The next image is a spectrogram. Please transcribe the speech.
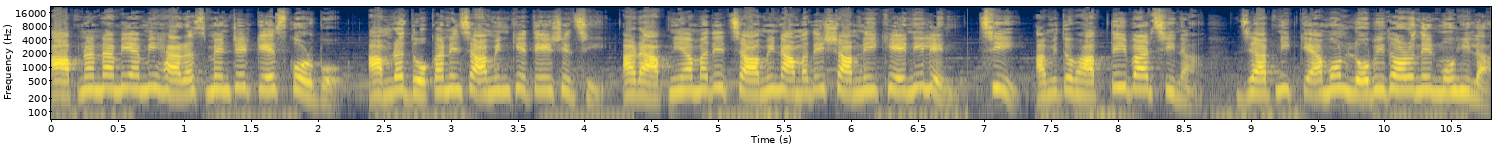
আপনার নামে আমি হ্যারাসমেন্টের কেস করব। আমরা দোকানে চাউমিন খেতে এসেছি। আর আপনি আমাদের চাউমিন আমাদের সামনেই খেয়ে নিলেন। ছি, আমি তো ভাবতেই পারছি না যে আপনি কেমন লোভী ধরনের মহিলা।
